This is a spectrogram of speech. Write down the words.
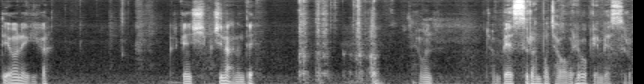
떼어내기가 그렇게 쉽지는 않은데 이건 좀 메스로 한번 작업을 해볼게요. 메스로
